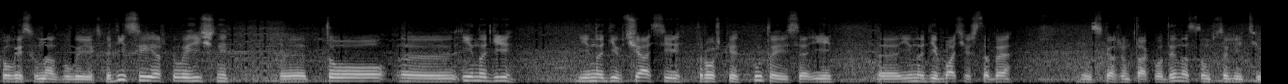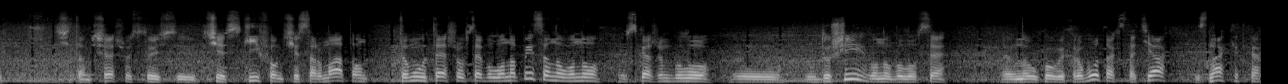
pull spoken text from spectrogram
колись у нас були експедиції археологічні, е, то е, іноді, іноді в часі трошки путаюся і іноді бачиш себе, скажімо так, в 11 столітті. Чи там ще щось, чи скіфом, чи сарматом. Тому те, що все було написано, воно, скажімо, було в душі, воно було все в наукових роботах, статтях, знахідках.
